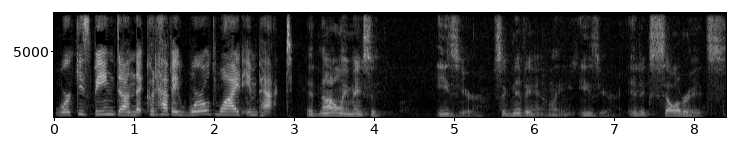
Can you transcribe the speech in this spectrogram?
work is being done that could have a worldwide impact. It not only makes it easier, significantly easier. It accelerates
